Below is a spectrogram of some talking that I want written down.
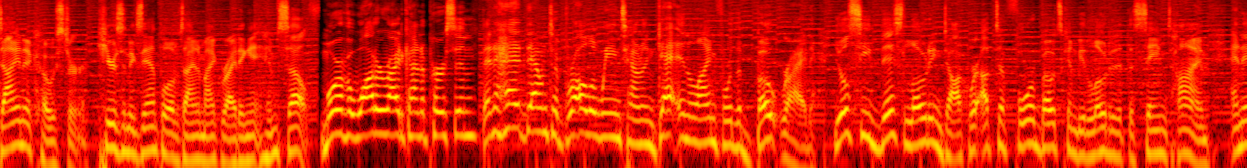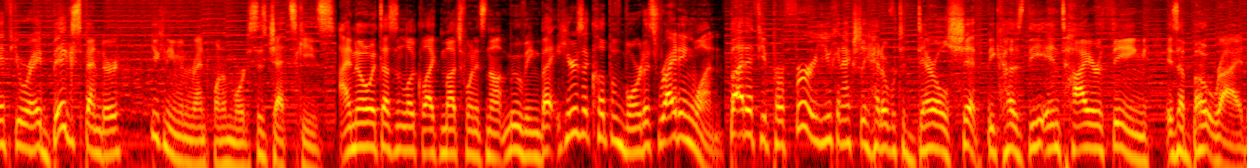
Dynacoaster? Here's an example of Dynamike riding it himself. More of a water ride kind of person? Then head down to Brawloween Town and get in line for the boat ride. You'll see this loading dock where up to four boats can be loaded at the same time. And if you're a big spender, you can even rent one of Mortis's jet skis. I know it doesn't look like much when it's not moving, but here's a clip of Mortis riding one. But if you prefer, you can actually head over to Daryl's ship because the entire thing is a boat ride.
